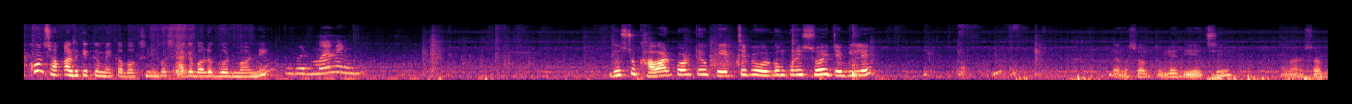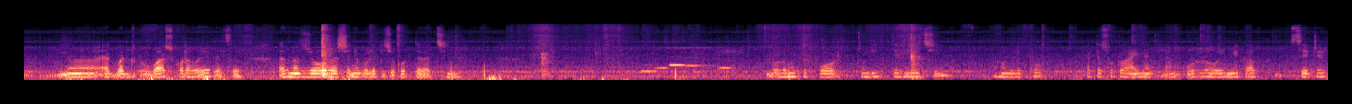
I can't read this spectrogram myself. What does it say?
এখন সকাল থেকে কেউ মেকআপ বক্স নিয়ে বসে। আগে বলো গুড মর্নিং গুড মর্নিং দুষ্টু খাওয়ার পর কেউ পেট চেপে ওরকম করে শোয় টেবিলে? দেখো সব তুলে দিয়েছি। এবার সব একবার ওয়াশ করা হয়ে গেছে। এখনও জ্বর আসেনি বলে কিছু করতে পারছি না। বললাম একটু পর একটু লিখতে দিয়েছি। এখন লিখো। একটা ছোটো আয়না দিলাম ওর ওই মেকআপ সেটের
